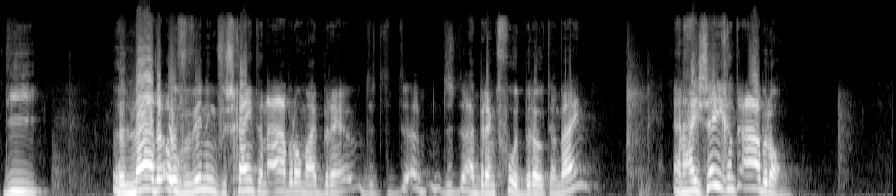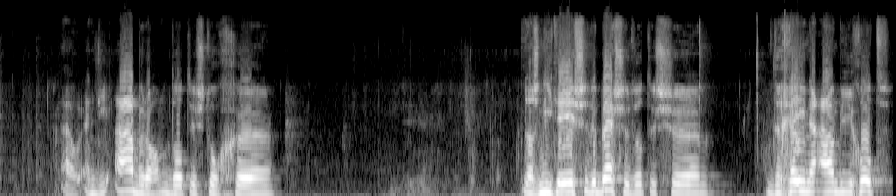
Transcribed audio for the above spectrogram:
Die eh, na de overwinning verschijnt aan Abraham, hij, brengt, hij brengt voort brood en wijn. En hij zegent Abraham. Nou, en die Abraham, dat is toch. Uh, dat is niet de eerste de beste. Dat is uh, degene aan wie God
